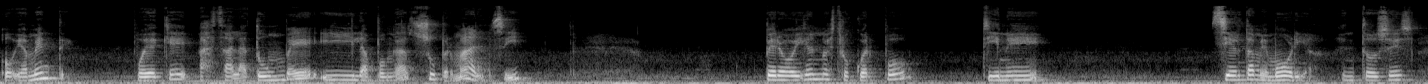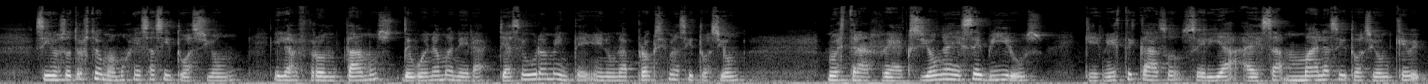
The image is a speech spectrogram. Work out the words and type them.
obviamente puede que hasta la tumbe y la ponga súper mal, ¿sí? Pero oigan, nuestro cuerpo tiene cierta memoria, entonces si nosotros tomamos esa situación y la afrontamos de buena manera, ya seguramente en una próxima situación, nuestra reacción a ese virus, que en este caso sería a esa mala situación que,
